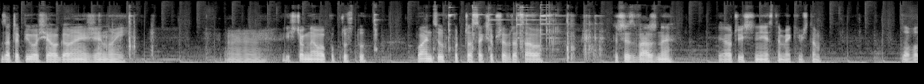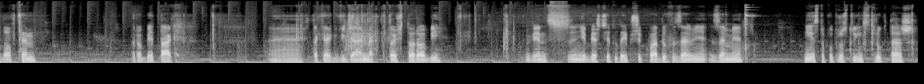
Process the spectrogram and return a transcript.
Zaczepiło się o gałęzie, no i, i ściągnęło po prostu łańcuch podczas jak się przewracało. Też jest ważne. Ja oczywiście nie jestem jakimś tam zawodowcem. Robię tak, yy, tak jak widziałem, jak ktoś to robi. Więc nie bierzcie tutaj przykładów ze mnie. Nie jest to po prostu instruktaż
